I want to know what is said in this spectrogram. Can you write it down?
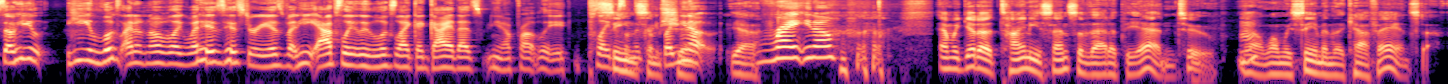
so he he looks I don't know like what his history is, but he absolutely looks like a guy that's, you know, probably played Seen some, of the some greats. like, you know, Yeah. Right, you know? and we get a tiny sense of that at the end too you Hmm? know when we see him in the cafe and stuff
